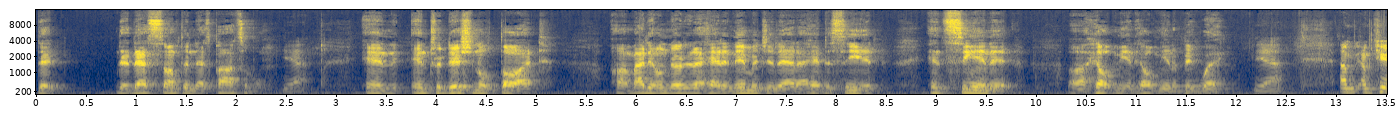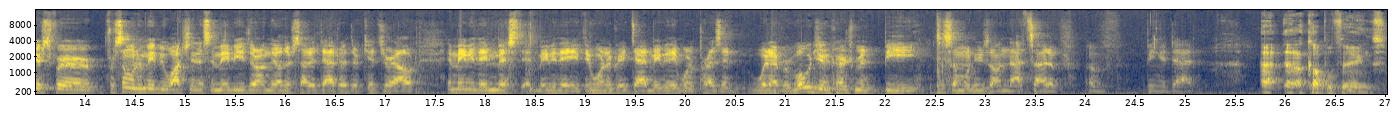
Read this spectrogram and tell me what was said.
that that that's something that's possible. Yeah. And in traditional thought, um, I don't know that I had an image of that. I had to see it, and seeing it uh, helped me and helped me in a big way. Yeah. I'm, I'm curious for, for someone who may be watching this and maybe they're on the other side of dad dadhood, their kids are out, and maybe they missed it. Maybe they, they weren't a great dad, maybe they weren't present, whatever. What would your encouragement be to someone who's on that side of, of being a dad? a couple things.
